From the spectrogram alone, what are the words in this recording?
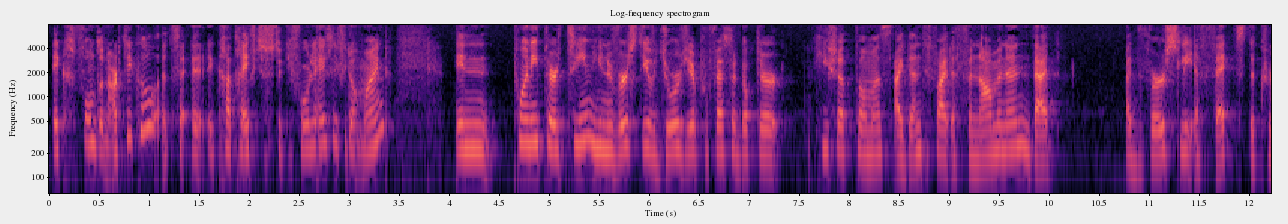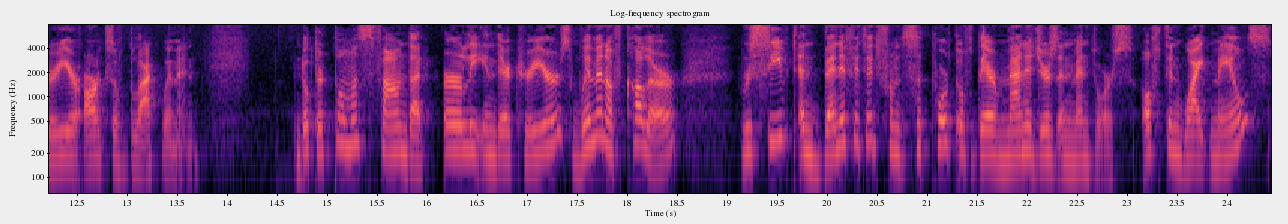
ik vond een artikel. Het, ik ga het eventjes een stukje voorlezen, if you don't mind. In 2013, University of Georgia professor Dr. Keisha Thomas identified a phenomenon that adversely affects the career arcs of black women. Dr. Thomas found that early in their careers, women of color received and benefited from the support of their managers and mentors, often white males,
